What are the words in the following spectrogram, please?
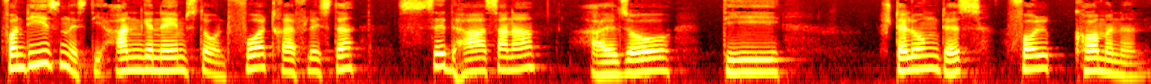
Von diesen ist die angenehmste und vortrefflichste Siddhasana, also die Stellung des Vollkommenen.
